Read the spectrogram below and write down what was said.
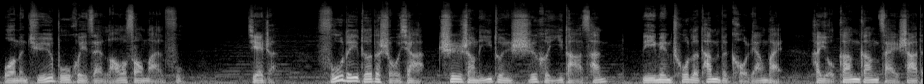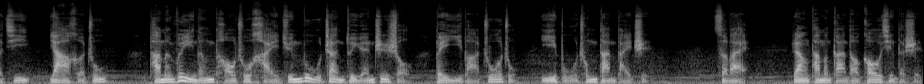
我们绝不会再牢骚满腹。接着，弗雷德的手下吃上了一顿食和一大餐，里面除了他们的口粮外，还有刚刚宰杀的鸡、鸭和猪。他们未能逃出海军陆战队员之手，被一把捉住，以补充蛋白质。此外，让他们感到高兴的是，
